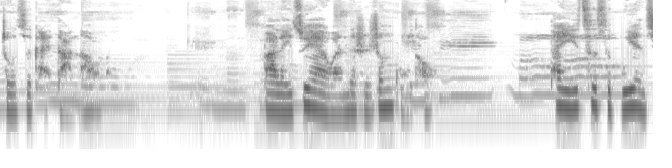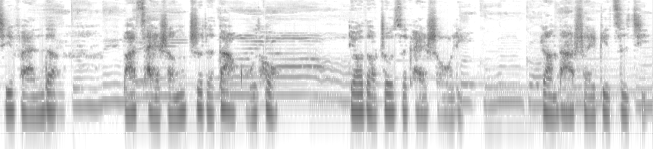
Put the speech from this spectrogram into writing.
周子凯打闹了。芭蕾最爱玩的是扔骨头，他一次次不厌其烦地把彩绳织的大骨头叼到周子凯手里，让他甩给自己，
